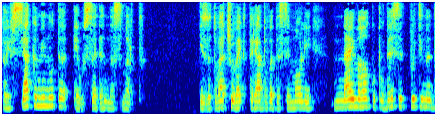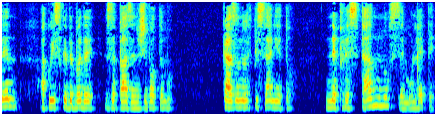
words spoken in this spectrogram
той всяка минута е осъден на смърт. И затова човек трябва да се моли най-малко по 10 пъти на ден, ако иска да бъде запазен живота му. Казано е в писанието непрестанно се молете.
